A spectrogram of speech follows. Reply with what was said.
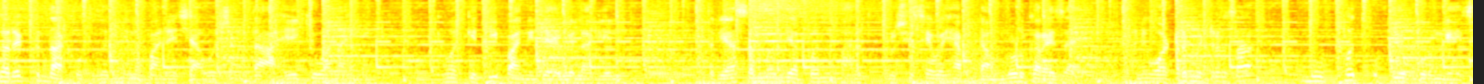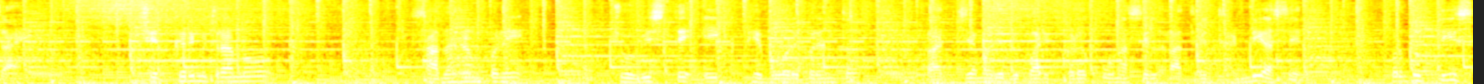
करेक्ट दाखवतं जमिनीला पाण्याची आवश्यकता आहे किंवा नाही किंवा किती पाणी द्यावे लागेल. तर यासंबंधी आपण भारत कृषी सेवा हे ॲप डाउनलोड करायचं आहे आणि वॉटर मीटरचा मोफत उपयोग करून घ्यायचा आहे. शेतकरी मित्रांनो साधारणपणे चोवीस ते एक फेब्रुवारीपर्यंत राज्यामध्ये दुपारी कडक ऊन असेल रात्री थंडी असेल परंतु तीस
